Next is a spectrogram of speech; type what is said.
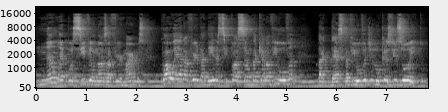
não é possível nós afirmarmos qual era a verdadeira situação daquela viúva, desta viúva de Lucas 18.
